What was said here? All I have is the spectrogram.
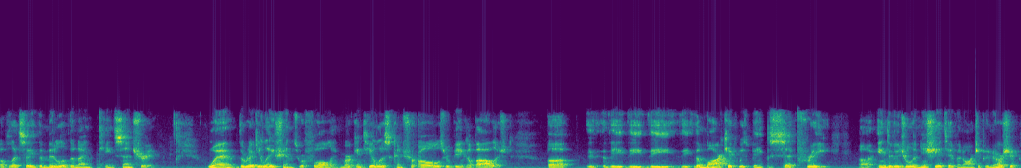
of, let's say, the middle of the 19th century when the regulations were falling, mercantilist controls were being abolished, uh, the, the, the, the, market was being set free, uh, individual initiative and entrepreneurship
